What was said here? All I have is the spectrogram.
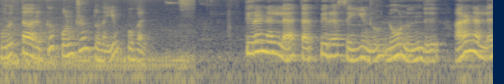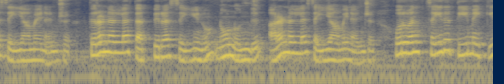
பொறுத்தாருக்கு பொன்றும் துணையும் புகழ். திறனல்ல தற்பிற செய்யினும் நோ நொந்து அறநல்ல செய்யாமை நன்று. திறனல்ல தற்பிற செய்யினும் நோ நொந்து அறநல்ல செய்யாமை நன்று. ஒருவன் செய்த தீமைக்கு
